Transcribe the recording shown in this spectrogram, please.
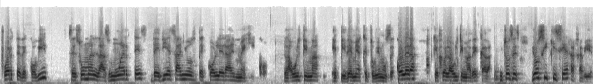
fuerte de COVID, se suman las muertes de 10 años de cólera en México, la última epidemia que tuvimos de cólera, que fue la última década. Entonces, yo sí quisiera, Javier,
